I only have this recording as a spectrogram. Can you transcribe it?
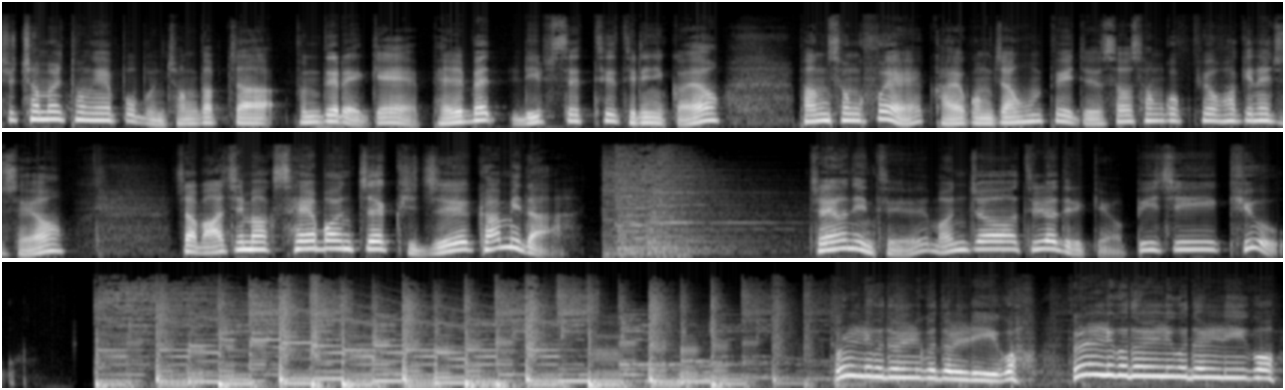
추첨을 통해 뽑은 정답자 분들에게 벨벳 립 세트 드리니까요. 방송 후에 가요광장 홈페이지에서 선곡표 확인해주세요. 자, 마지막 세 번째 퀴즈 갑니다. 재현 힌트 먼저 들려드릴게요. BGQ. 돌리고 돌리고 돌리고 돌리고 돌리고 돌리고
